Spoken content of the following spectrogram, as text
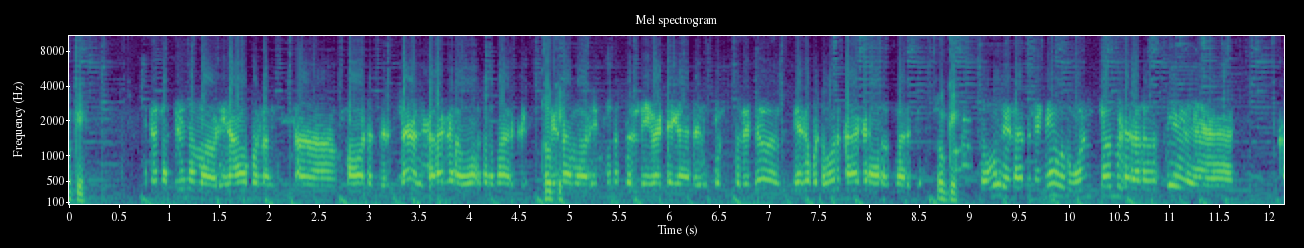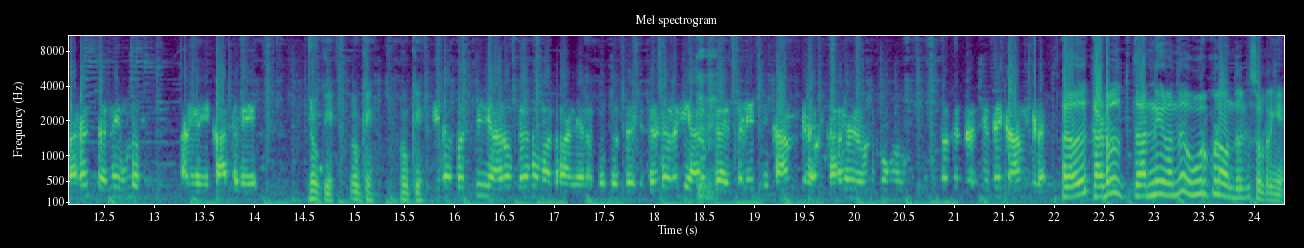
ஓகே திருநெல்வேலி நாகப்பட்டினம் மாவட்டத்துல இருக்குல்ல அது கடற்கரை ஓரத்துல இருக்கு. திருநெல்வேலி புதுப்பள்ளி வேட்டைக்காடு இருக்குன்னு சொல்லிட்டு ஏகப்பட்ட ஊர் கடற்கரை ஓரத்துல இருக்கு. ஓகே ஊர் எல்லாத்துலயுமே ஒரு ஒன் கிலோமீட்டர் அளவுக்கு கடல் தண்ணி உள்ள அன்னைக்கு காத்துலயே. ஓகே ஓகே ஓகே இத பத்தி யாரும் பேச மாட்டாங்க எனக்கு தெரிஞ்ச வரைக்கும் யாரும் தெரிஞ்சு காமிக்கல. கடலை வந்து காமிக்கல. அதாவது கடல் தண்ணீர் வந்து ஊருக்குள்ள வந்திருக்கு சொல்றீங்க.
